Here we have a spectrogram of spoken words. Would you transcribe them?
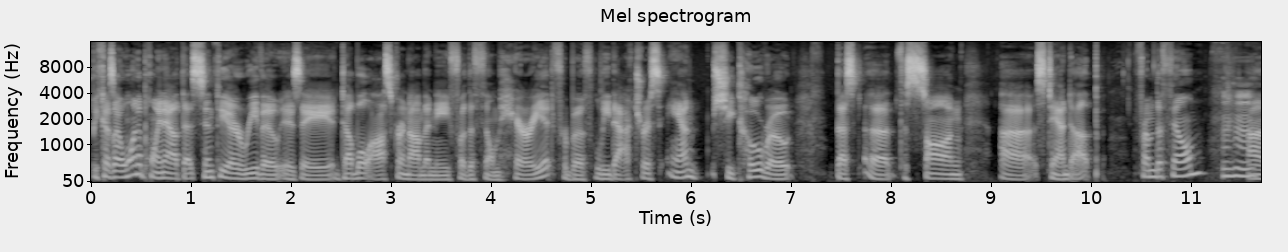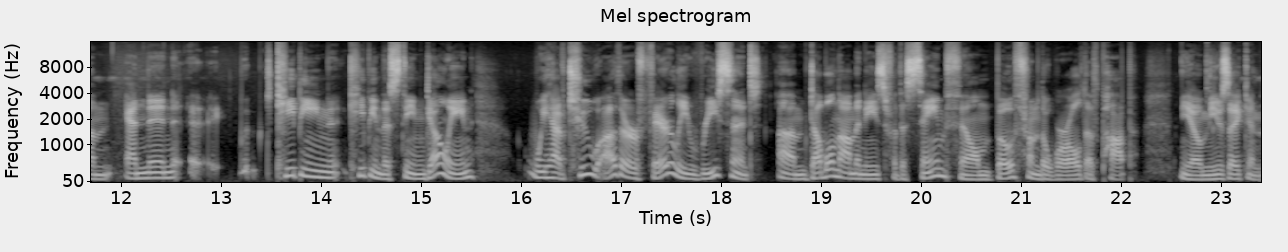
Because I want to point out that Cynthia Erivo is a double Oscar nominee for the film Harriet for both lead actress and she co-wrote best uh, the song uh, "Stand Up" from the film. Um, and then uh, keeping keeping this theme going, we have two other fairly recent um, double nominees for the same film, both from the world of pop, you know, music and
